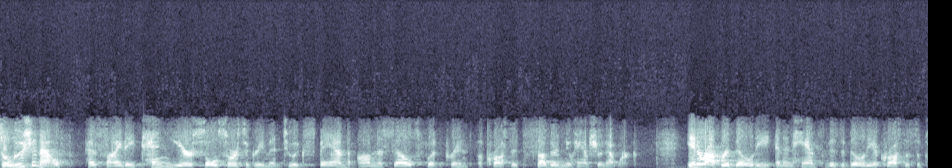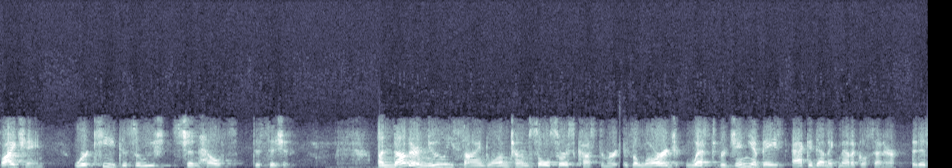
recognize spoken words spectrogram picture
Solution Health has signed a 10-year sole source agreement to expand Omnicell's footprint across its Southern New Hampshire network. Interoperability and enhanced visibility across the supply chain were key to Solution Health's decision. Another newly signed long-term sole source customer is a large West Virginia-based academic medical center that has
